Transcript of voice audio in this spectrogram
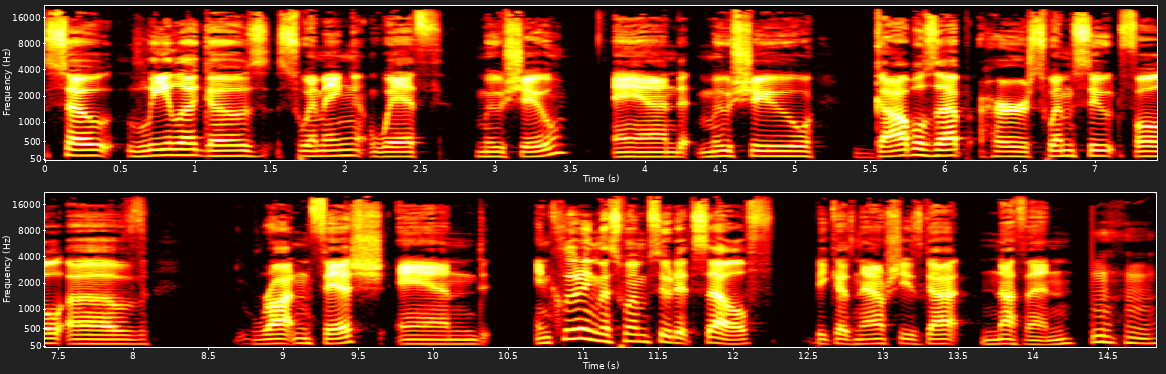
So Leela goes swimming with Mushu, and Mushu gobbles up her swimsuit full of rotten fish and including the swimsuit itself because now she's got nothing. Mm-hmm.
